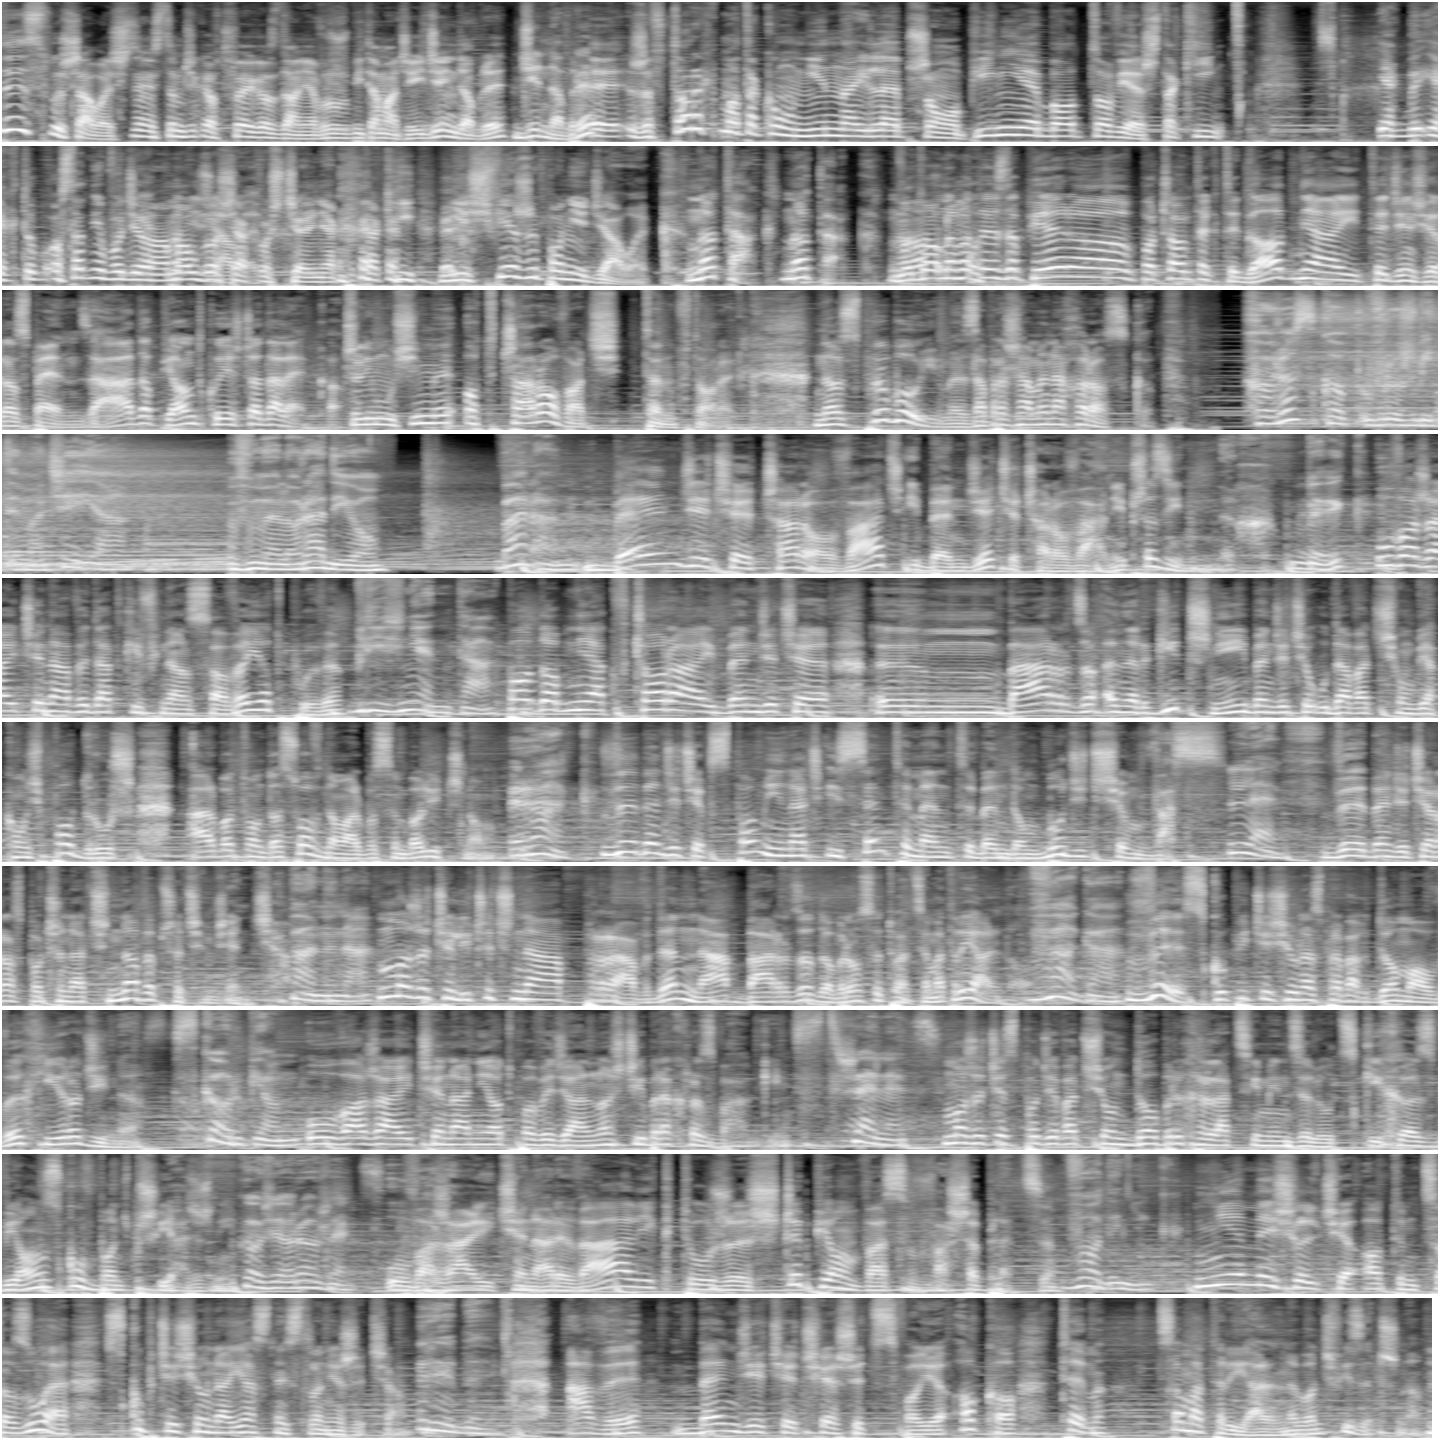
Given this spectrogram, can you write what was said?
ty słyszałeś, no jestem ciekaw twojego zdania, wróżbita Maciej, dzień dobry, Dzień dobry. e, że wtorek ma taką nie najlepszą opinię, bo to wiesz, taki... Jakby, jak to ostatnio powiedziała Małgosia. Kościelniak, taki nieświeży poniedziałek. No tak, no tak. No, No to- no bo to jest dopiero początek tygodnia i tydzień się rozpędza, a do piątku jeszcze daleko. Czyli musimy odczarować ten wtorek. No spróbujmy, zapraszamy na horoskop. Horoskop wróżbity Macieja w Meloradio. Baran, Będziecie czarować i będziecie czarowani przez innych. byk, Uważajcie na wydatki finansowe i odpływy. bliźnięta, Podobnie jak wczoraj, będziecie ym, bardzo energiczni i będziecie udawać się w jakąś podróż, albo tą dosłowną, albo symboliczną. rak, Wy będziecie wspominać i sentymenty będą budzić się w was. lew, Wy będziecie rozpoczynać nowe przedsięwzięcia. panna, Możecie liczyć naprawdę na bardzo dobrą sytuację materialną. Waga, Wy skupicie się na sprawach domowych i rodziny. skorpion, Uważajcie na nieodpowiedzialność i brak rozwagi. strzelec, Możecie spodziewać się dobrych relacji międzyludzkich, związków bądź przyjaźni. koziorożec, Uważajcie na rywali, którzy szczypią was w wasze plecy. wodnik, Nie myślcie o tym, co złe, skupcie się na jasnej stronie życia. ryby, A wy będziecie cieszyć swoje oko tym, co materialne bądź fizyczne.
